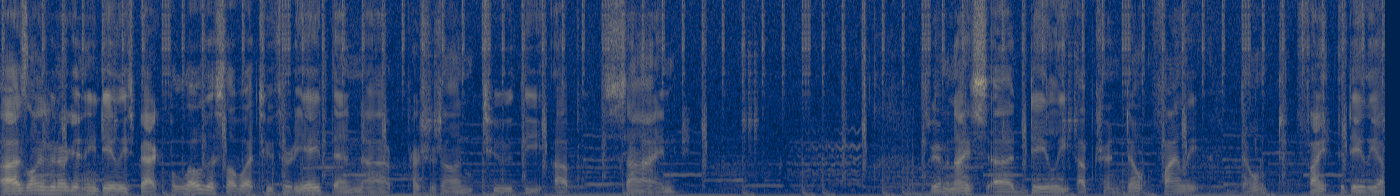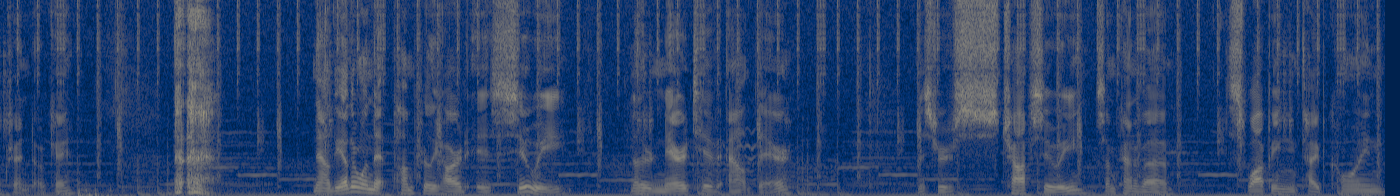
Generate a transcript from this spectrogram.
Uh, as long as we don't get any dailies back below this level at 238, then uh, pressure's on to the upside. So we have a nice uh, daily uptrend. Don't finally, don't fight the daily uptrend. Okay. Now, the other one that pumped really hard is Sui, another narrative out there. Mr. Chop Sui, some kind of a swapping type coin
